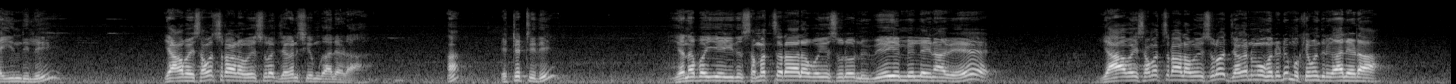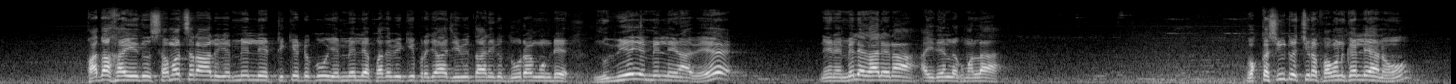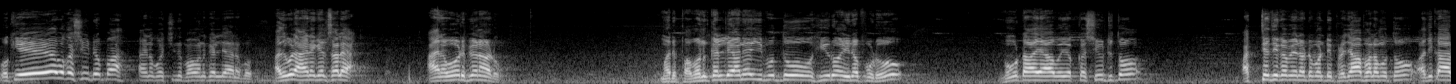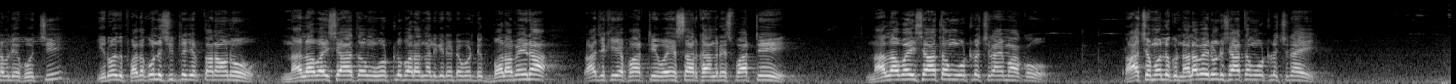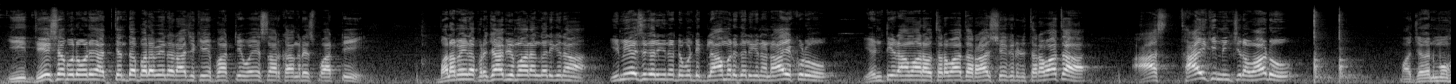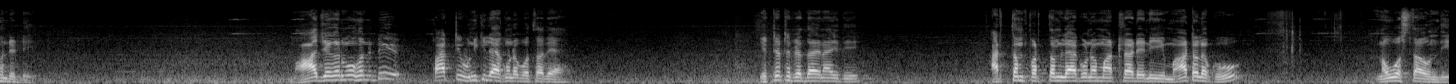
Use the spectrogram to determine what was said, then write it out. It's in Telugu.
అయ్యింది యాభై సంవత్సరాల వయసులో జగన్ సీఎం కాలేడా? ఎట్టెట్టిది? ఎనభై ఐదు సంవత్సరాల వయసులో నువ్వే ఎమ్మెల్యే అయినావే. యాభై సంవత్సరాల వయసులో జగన్మోహన్ రెడ్డి ముఖ్యమంత్రి కాలేడా? పదహైదు సంవత్సరాలు ఎమ్మెల్యే టికెట్కు ఎమ్మెల్యే పదవికి ప్రజా జీవితానికి దూరంగా ఉండే నువ్వే ఎమ్మెల్యేనావే నేను ఎమ్మెల్యే కాలేనా? ఐదేళ్ళకు మళ్ళా. ఒక్క సీటు వచ్చిన పవన్ కళ్యాణ్ ఒకే ఒక సీటు అబ్బా ఆయనకు వచ్చింది పవన్ కళ్యాణ్కు. అది కూడా ఆయన గెలిచలే. ఆయన ఓడిపోయినాడు. మరి పవన్ కళ్యాణే ఈ పొద్దు హీరో అయినప్పుడు నూట యాభై ఒక్క సీటుతో అత్యధికమైనటువంటి ప్రజాబలముతో అధికారంలోకి వచ్చి ఈరోజు పదకొండు సీట్లు చెప్తున్నాను నలభై శాతం ఓట్లు బలం కలిగినటువంటి బలమైన రాజకీయ పార్టీ వైఎస్ఆర్ కాంగ్రెస్ పార్టీ. నలభై శాతం ఓట్లు వచ్చినాయి మాకు. రాచమల్లుకు నలభై రెండు శాతం ఓట్లు వచ్చినాయి. ఈ దేశంలోనే అత్యంత బలమైన రాజకీయ పార్టీ వైఎస్ఆర్ కాంగ్రెస్ పార్టీ. బలమైన ప్రజాభిమానం కలిగిన ఇమేజ్ కలిగినటువంటి గ్లామర్ కలిగిన నాయకుడు ఎన్టీ రామారావు తర్వాత రాజశేఖర రెడ్డి తర్వాత ఆ స్థాయికి మించిన వాడు మా జగన్మోహన్ రెడ్డి. మా జగన్మోహన్ రెడ్డి పార్టీ ఉనికి లేకుండా పోతుందే. ఎట్టెట్ట పెద్ద ఆయన ఇది? అర్థం పర్థం లేకుండా మాట్లాడే నీ మాటలకు నవ్వు వస్తూ ఉంది.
